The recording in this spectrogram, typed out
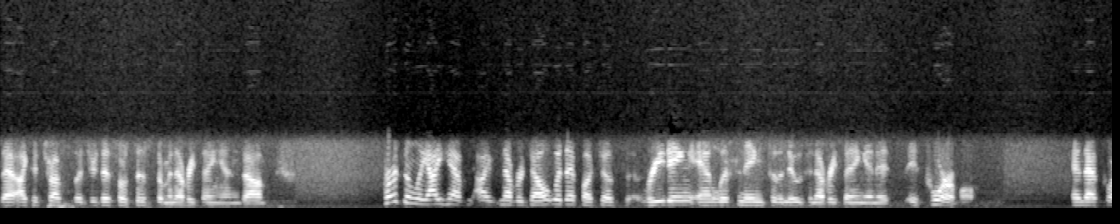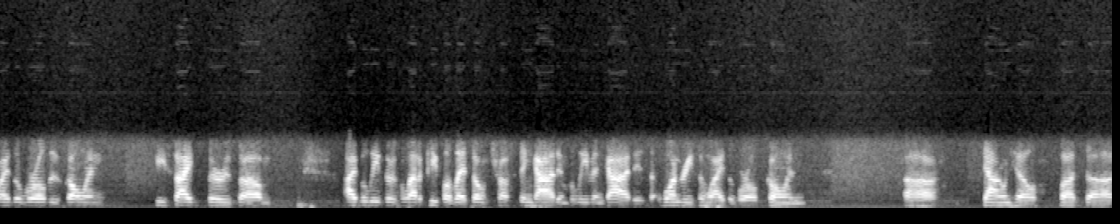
that I could trust the judicial system and everything. And um, personally, I have I've never dealt with it, but just reading and listening to the news and everything, and it's it's horrible. And that's why the world is going. Besides, there's um, I believe there's a lot of people that don't trust in God and believe in God is one reason why the world's going uh, downhill. But uh,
